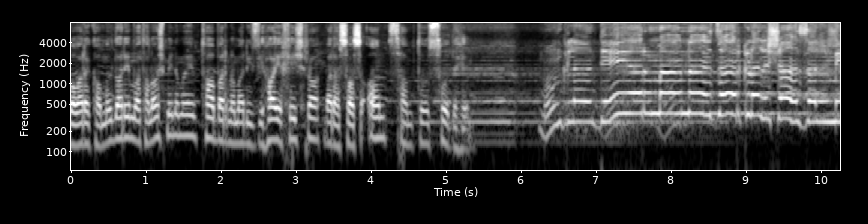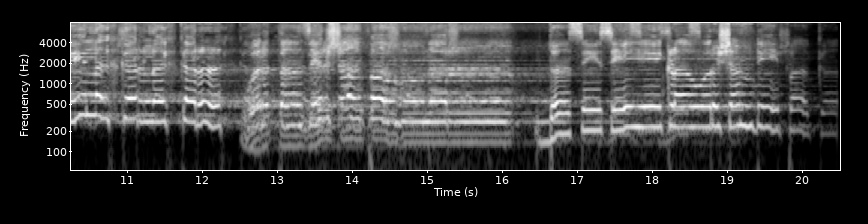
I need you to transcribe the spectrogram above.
باور کامل داریم و تلاش می نماییم تا برنامه ریزی های خیش را بر اساس آن سمت و سو دهیم. مونږ له دې ارمانه زر کړل شاه زلمي لښکر لښکر ورته زیر شاه په هنر. د سیسې کړه ور شنډې پکړ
